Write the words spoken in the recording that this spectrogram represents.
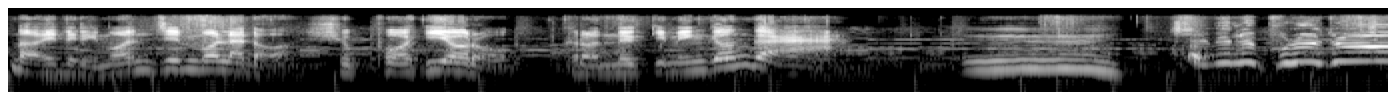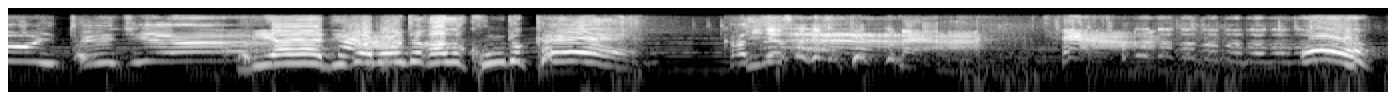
너희들이 뭔진 몰라도 슈퍼 히어로 그런 느낌인 건가 음. 시민을 풀어줘 이 돼지야. 리아야, 네가 먼저 가서 공격해. 이 녀석이 좋겠구나 차, 어,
